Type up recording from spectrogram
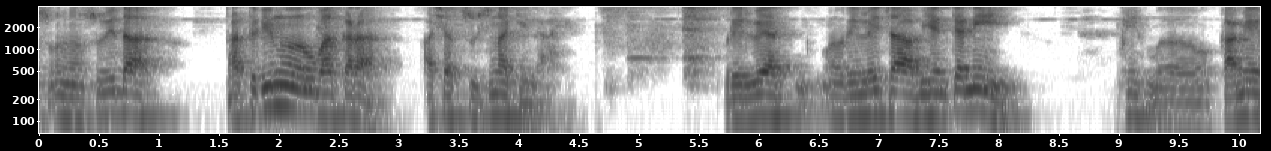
सु- सुविधा तातडीनं उभा करा अशा सूचना केल्या आहेत. रेल्वे रेल्वेच्या अभियंत्यांनीही हे कामे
